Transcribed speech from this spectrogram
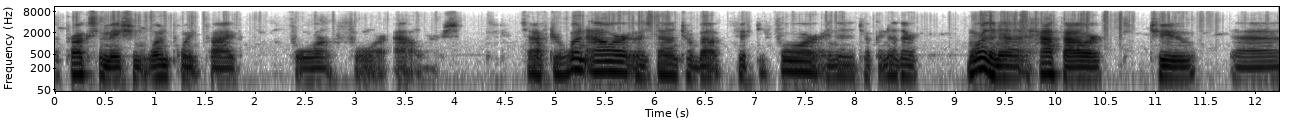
approximation 1.544 hours. So after one hour, it was down to about 54, and then it took another more than a half hour to uh,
